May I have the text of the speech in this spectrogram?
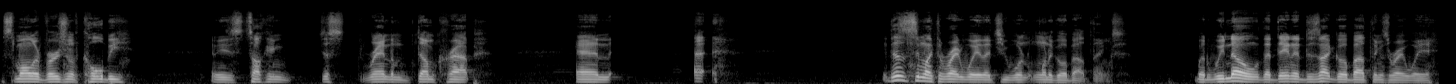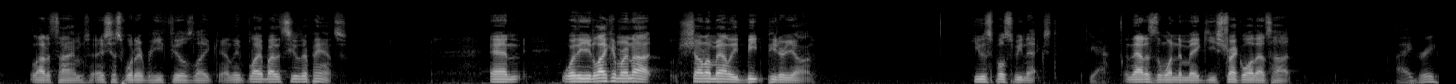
smaller version of Colby, and he's talking just random dumb crap. And uh, it doesn't seem like the right way that you want, want to go about things. But we know that Dana does not go about things the right way a lot of times. And it's just whatever he feels like, and they fly by the seat of their pants. And whether you like him or not, Sean O'Malley beat Peter Yan. He was supposed to be next, Yeah, and that is the one to make you strike while that's hot. I agree.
